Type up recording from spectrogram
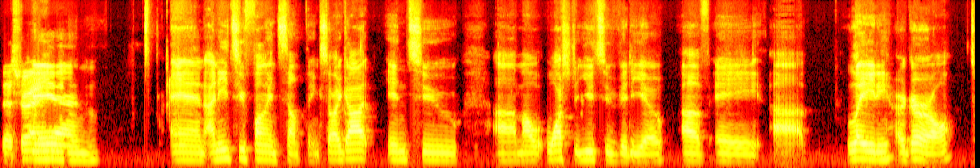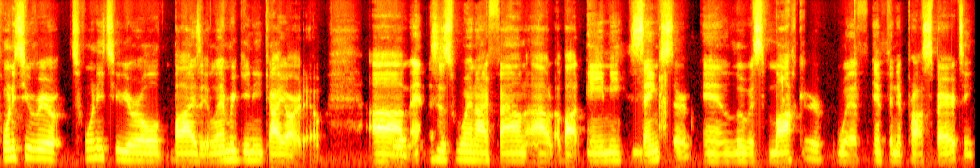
That's right. And and I need to find something. So I got into, um, I watched a YouTube video of a uh, lady, a girl, 22 year 22 year old buys a Lamborghini Gallardo. Um, and this is when I found out about Amy Sangster and Lewis Mocker with Infinite Prosperity.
